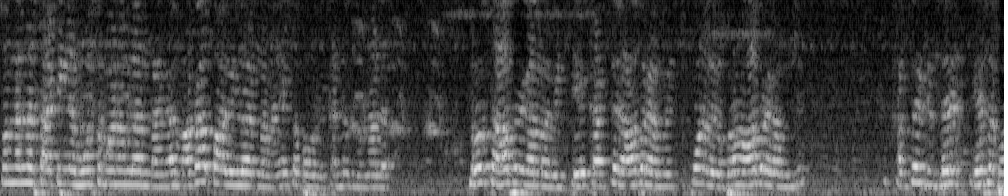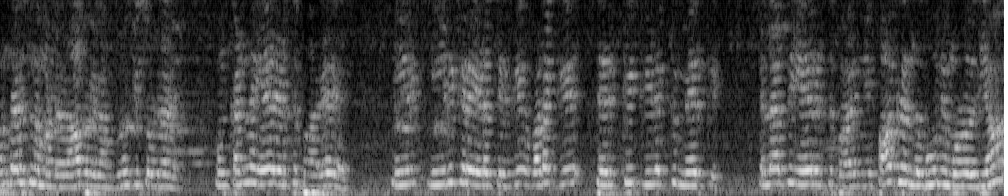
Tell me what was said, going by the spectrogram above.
சொன்னாங்க ஸ்டார்டிங்ல மோசமானவங்களா இருந்தாங்க மகா பாவிகளா இருந்தாங்க ஏசப்பாவோட கண்ணுக்கு முன்னால. லோத்து ஆபரகாமை விட்டு கர்த்தர் ஆபரகம் விட்டு போனதுக்கு அப்புறம் வந்து கர்த்தருக்கு தரி ஏசப்பா வந்து தரிசனம் பண்றாரு ஆபரகம். நோக்கி சொல்றாரு உன் கண்ணை ஏர் எடுத்து பாரு. நீ இரு- நீ இருக்கிற இடத்திற்கு வடக்கு தெற்கு கிழக்கு மேற்கு எல்லாத்தையும் ஏர் எடுத்து பாரு. நீ பார்க்குற இந்த பூமி முழுவதையும்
